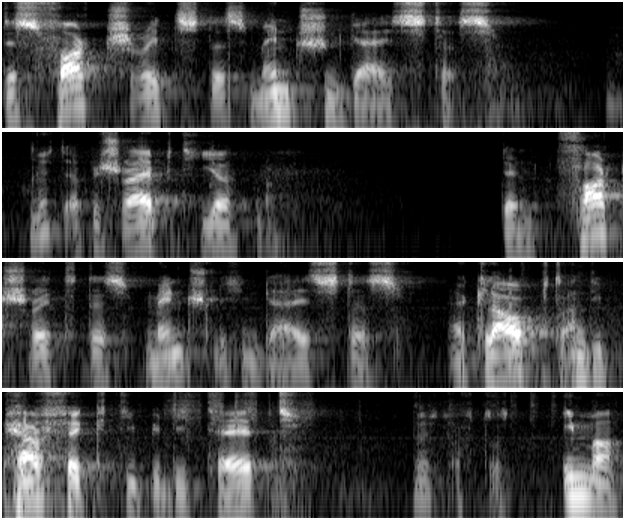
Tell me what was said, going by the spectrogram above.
des Fortschritts des Menschengeistes. Er beschreibt hier den Fortschritt des menschlichen Geistes. Er glaubt an die Perfektibilität, auf den immer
